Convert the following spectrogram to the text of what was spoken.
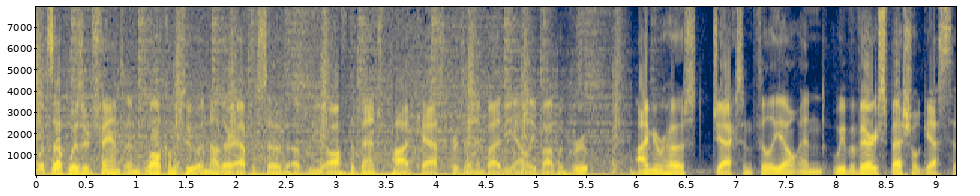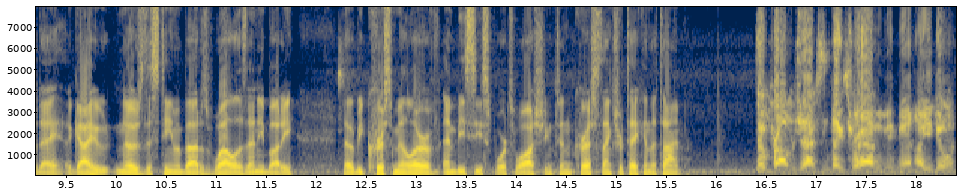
What's up, Wizards fans, and welcome to another episode of the Off the Bench podcast presented by the Alibaba Group. I'm your host, Jackson Filyo, and we have a very special guest today, a guy who knows this team about as well as anybody. That would be Chris Miller of NBC Sports Washington. Chris, thanks for taking the time. No problem, Jackson. Thanks for having me, man. How you doing?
